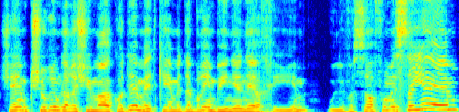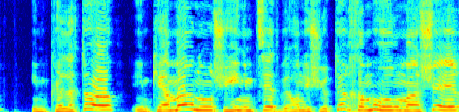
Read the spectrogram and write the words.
שהם קשורים לרשימה הקודמת כי הם מדברים בענייני אחים, ולבסוף הוא מסיים עם כלתו, אם כי אמרנו שהיא נמצאת בעונש יותר חמור מאשר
